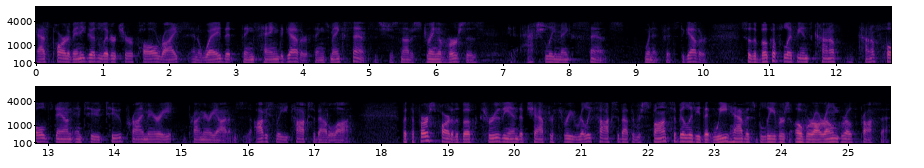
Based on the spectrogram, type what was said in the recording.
as part of any good literature, Paul writes in a way that things hang together. Things make sense. It's just not a string of verses. It actually makes sense when it fits together. So the book of Philippians kind of kind of folds down into two primary primary items. Obviously, he talks about a lot. But the first part of the book through the end of chapter 3 really talks about the responsibility that we have as believers over our own growth process.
